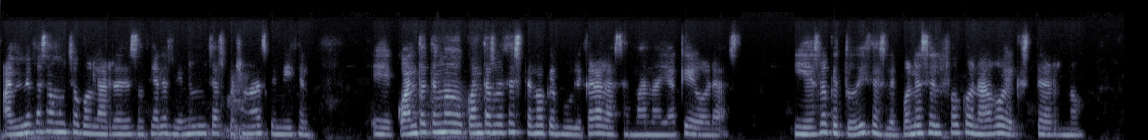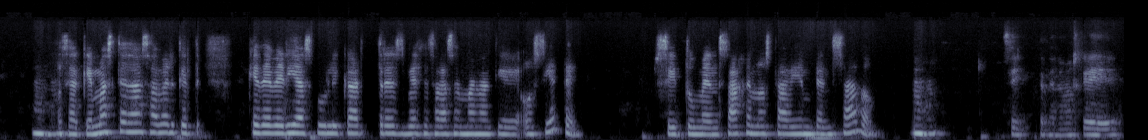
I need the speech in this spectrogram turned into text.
A mí me pasa mucho con las redes sociales, vienen muchas personas que me dicen, eh, ¿cuánto tengo, ¿cuántas veces tengo que publicar a la semana y a qué horas? Y es lo que tú dices, le pones el foco en algo externo. O sea, ¿qué más te da saber que, que, deberías publicar tres veces a la semana que, o siete? Si tu mensaje no está bien pensado. Sí, que tenemos que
